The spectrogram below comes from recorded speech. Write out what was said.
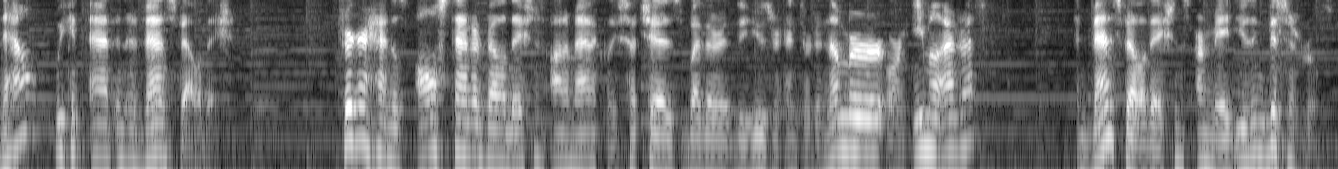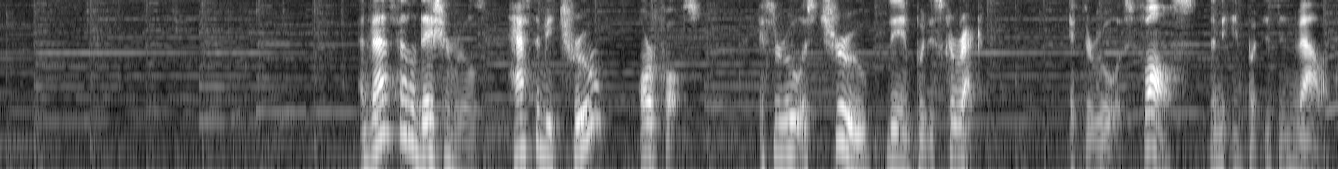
Now we can add an advanced validation. Triggre handles all standard validations automatically, such as whether the user entered a number or an email address. Advanced validations are made using business rules. Advanced validation rules have to be true or false. If the rule is true, the input is correct. If the rule is false, then the input is invalid.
